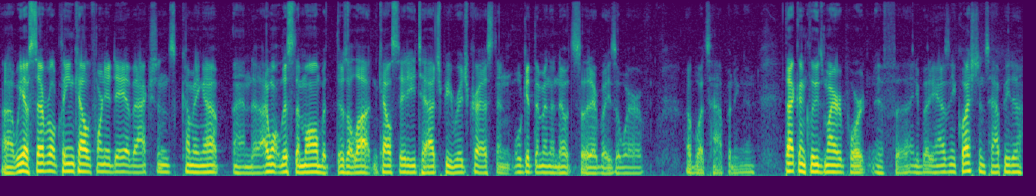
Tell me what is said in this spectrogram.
Uh, we have several Clean California Day of Actions coming up, and uh, I won't list them all, but there's a lot in Cal City, Tehachapi, Ridgecrest, and we'll get them in the notes so that everybody's aware of, of what's happening. And that concludes my report. If uh, anybody has any questions, happy to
